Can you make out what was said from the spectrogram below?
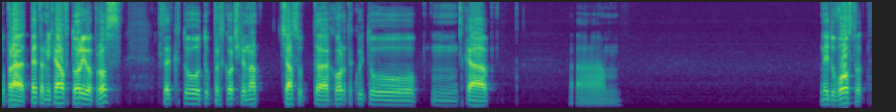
оправят. Петър Михайлов, втори въпрос. След като тук прескочих една част от а, хората, които м, така а, недоволстват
